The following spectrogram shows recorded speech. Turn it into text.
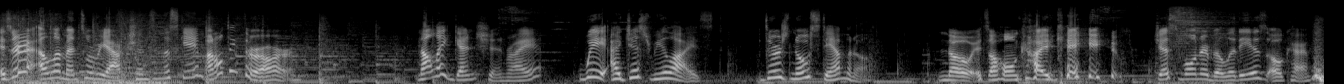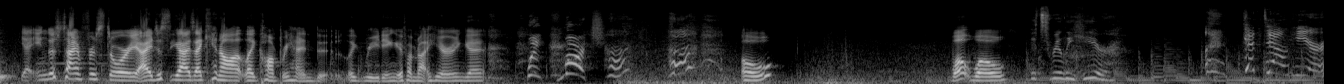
Is there elemental reactions in this game? I don't think there are. Not like Genshin, right? Wait, I just realized. There's no stamina. No, it's a Honkai game. just vulnerabilities? Okay. Yeah, English time for story. I just, guys, I cannot like comprehend like reading if I'm not hearing it. Wait, March! Huh? Oh? What? Whoa. It's really here Get down here!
